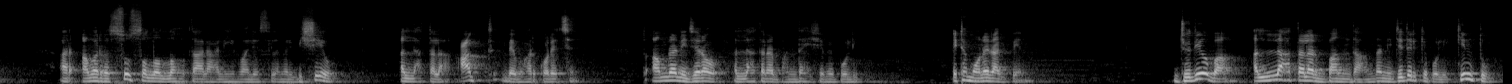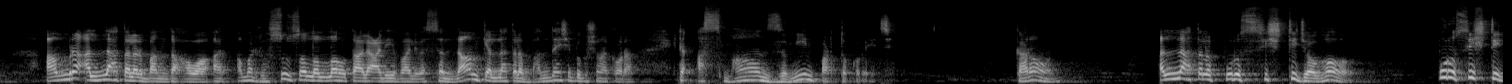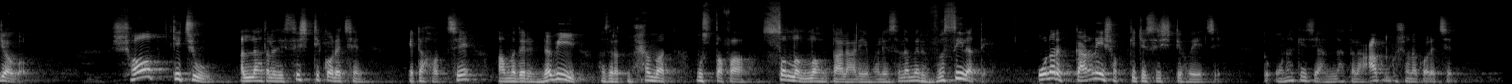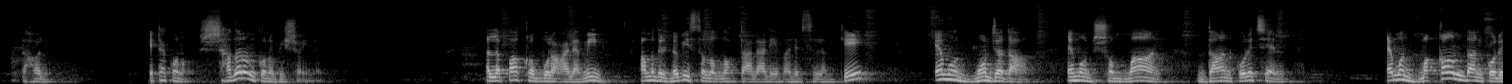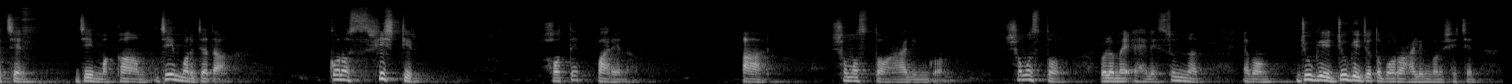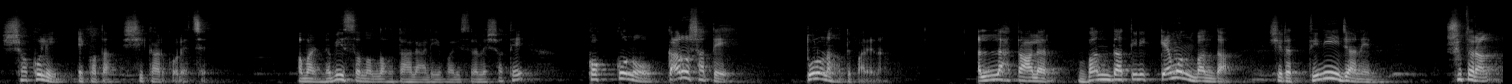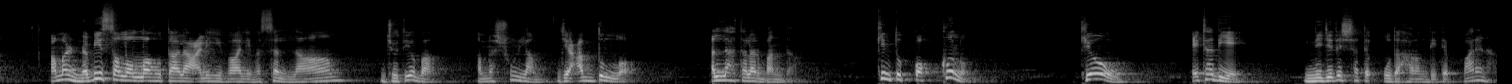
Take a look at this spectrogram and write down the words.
আর আমার রসুল সাল্লাহ তালা আলী আলিয়াস্লামের বিষয়েও আল্লাহ তালা আব্দ ব্যবহার করেছেন। তো আমরা নিজেরাও আল্লাহ তালার বান্দা হিসেবে বলি। এটা মনে রাখবেন যদিও বা আল্লাহ তালার বান্দা, আমরা নিজেদেরকে বলি, কিন্তু আমরা আল্লাহ তালার বান্দা হওয়া আর আমার রসুল সাল্লাহ তালা আলী আলী আসাল্লামকে আল্লাহ তালা বান্দা হিসেবে ঘোষণা করা, এটা আসমান, জমিন পার্থক্য রয়েছে। কারণ আল্লাহ তালার পুরো সৃষ্টি জগৎ, পুরো সৃষ্টি জগৎ সব কিছু আল্লাহ তালা যে সৃষ্টি করেছেন, এটা হচ্ছে আমাদের নবী হজরত মোহাম্মদ মুস্তাফা সাল্লাহ তালা আলী সাল্লামের ওসিলাতে ওনার কারণেই সব কিছু সৃষ্টি হয়েছে। তো ওনাকে যে আল্লাহ তালা আব্দ ঘোষণা করেছেন, তাহলে এটা কোনো সাধারণ কোনো বিষয় নয়। আল্লাহ পাক রব্বুল আলমিন আমাদের নবী সাল্লাহ তালা আলী আলিয়াল্লামকে এমন মর্যাদা, এমন সম্মান দান করেছেন, এমন মাকাম দান করেছেন যে মাকাম, যে মর্যাদা কোনো সৃষ্টির হতে পারে না। আর সমস্ত আলিমগণ সমস্ত ওলামায় আহলে সুন্নাত এবং যুগে যুগে যত বড় আলিমগণ এসেছেন, সকলেই একথা স্বীকার করেছে। আমার নবী সাল্লাহ তালা আলী আলিয়াল্লামের সাথে কখনো কারও সাথে তুলনা হতে পারে না। আল্লাহ তালার বান্দা তিনি কেমন বান্দা সেটা তিনিই জানেন। সুতরাং আমার নবী সাল্লাহ তালা আলী আলী ওয়াসাল্লাম যদিও বা আমরা শুনলাম যে আবদুল্লাহ আল্লাহ তালার বান্দা, কিন্তু কখনো কেউ এটা দিয়ে নিজেদের সাথে উদাহরণ দিতে পারে না।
